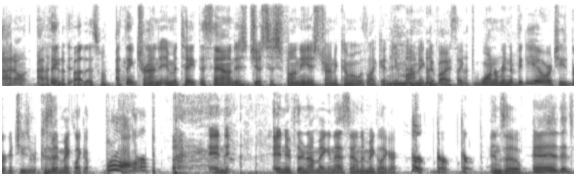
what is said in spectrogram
I don't. I think identify this one? I think trying to imitate the sound is just as funny as trying to come up with like a mnemonic device, like want to rent a video or cheeseburger, cheeseburger, because they make like a blurp, and and if they're not making that sound, they make like a gurp, gurp, gurp, and so eh, it's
